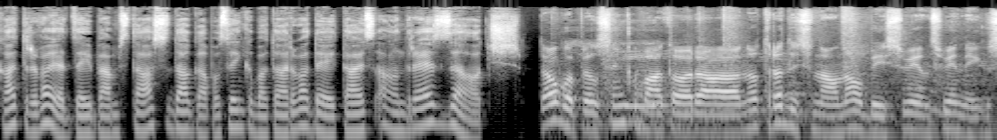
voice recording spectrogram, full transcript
Katra vajadzībām stāsta Dāngāpils inkubatoru vadītājs Andrēs Zelčs. Daugopils inkubatorā nu, tradicionāli nav bijis viens vienīgs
